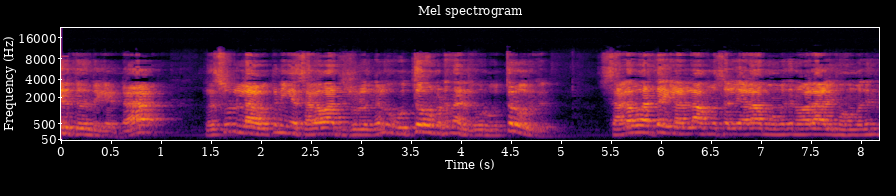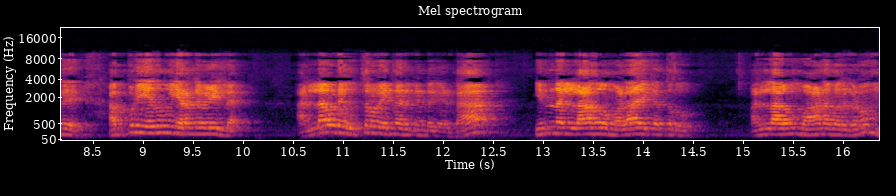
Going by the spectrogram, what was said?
இருக்குதுன்னு கேட்டா ரசூல்லாவுக்கு நீங்க செலவாத்து சொல்லுங்கள் உத்தரவு மட்டும்தான் இருக்கு. ஒரு உத்தரவு இருக்கு. செலவாத்தை இல்ல அல்லாஹ் சல்லி அலா முகமது வாலா அலி முகமதுன்னு அப்படி எதுவும் இறங்கவே இல்லை. அல்லாவுடைய உத்தரவு என்ன இருக்குன்னு கேட்டா இன்னல்லாஹு மலாய்க்கத்துகு அல்லாவும் மாணவர்களும்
